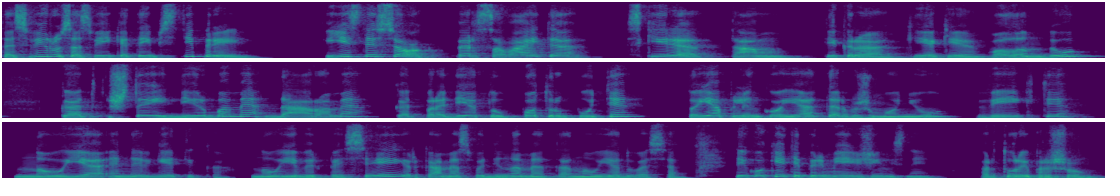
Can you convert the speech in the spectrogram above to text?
tas virusas veikia taip stipriai jis tiesiog per savaitę skiria tam tikrą kiekį valandų kad štai dirbame darome kad pradėtų po truputį toje aplinkoje tarp žmonių veikti nauja energetika nauji virpesiai ir ką mes vadiname ta nauja dvasia. Tai kokie tie pirmieji žingsniai? Artūrai prašau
